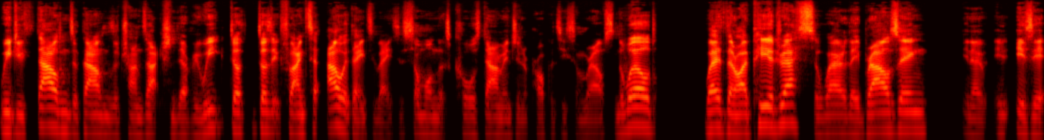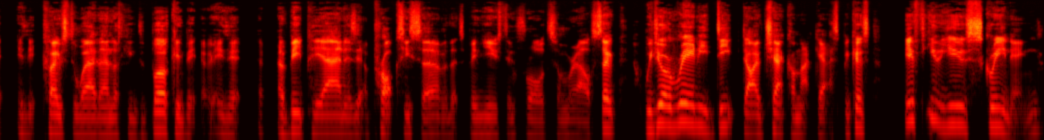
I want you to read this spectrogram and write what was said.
we do thousands of thousands of transactions every week. Does does it flag to our database as someone that's caused damage in a property somewhere else in the world? Where's their IP address? So where are they browsing? you know, is it is it close to where they're looking to book? Is it is it a VPN? Is it a proxy server that's been used in fraud somewhere else? So we do a really deep dive check on that guest because if you use screening,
